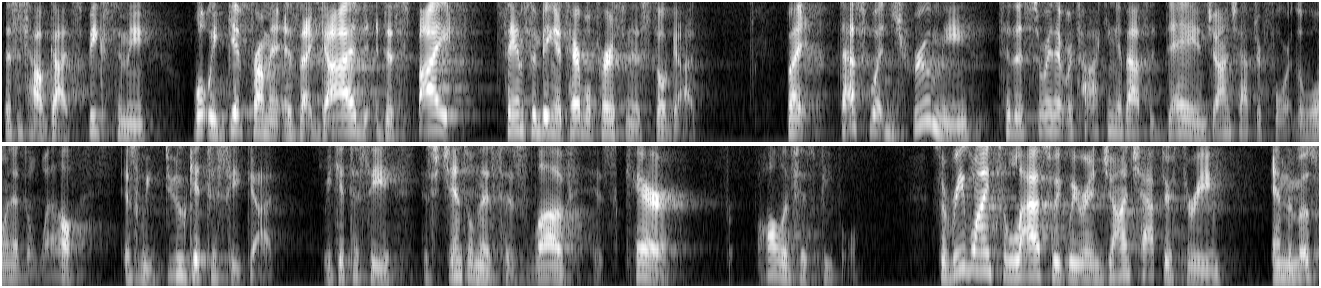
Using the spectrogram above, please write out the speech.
This is how God speaks to me. What we get from it is that God, despite Samson being a terrible person, is still God. But that's what drew me to the story that we're talking about today in John chapter 4, the woman at the well, is we do get to see God. We get to see his gentleness, his love, his care for all of his people. So rewind to last week, we were in John chapter 3, and the most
